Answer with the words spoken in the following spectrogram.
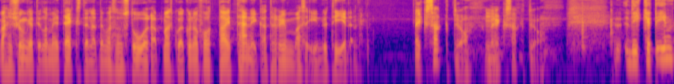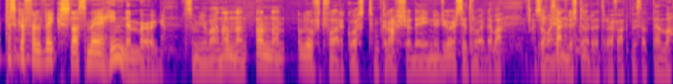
han sjunger till och med i texten att den var så stor att man skulle kunna få Titanic att rymmas inuti den. Exakt ja. Mm. Exakt ja. Vilket inte ska förväxlas med Hindenburg som ju var en annan, annan luftfarkost som kraschade i New Jersey tror jag det var. Som var Exakt. ännu större tror jag faktiskt att den var.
